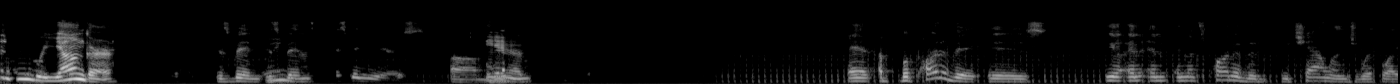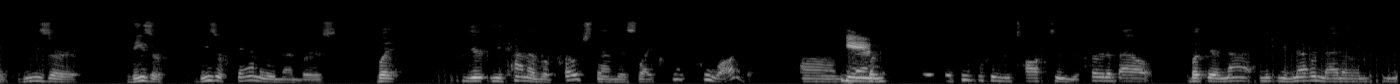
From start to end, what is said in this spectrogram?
have. we were younger. It's been it's Yeah. been it's been years. Um, Yeah. and uh, but part of it is, you know, and and and that's part of the the challenge with like these are these are these are family members, but you you kind of approach them as like who who are they? Um, Yeah. but the people who you talk to, you've heard about, but they're not. You've never met them. You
